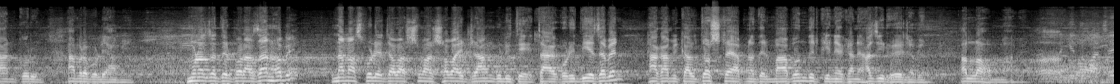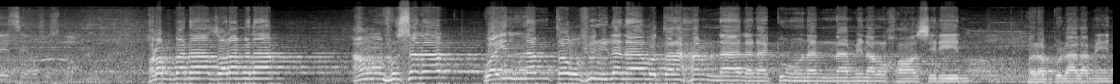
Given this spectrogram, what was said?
দান করুন, আমরা বলি আমি মোনাজাতের পর আজান হবে, নামাজ পড়ে যাওয়ার সময় সবাই ড্রামগুলিতে টাকা করে দিয়ে যাবেন, আগামীকাল দশটায় আপনাদের মা বোনদের কিনে এখানে হাজির হয়ে যাবেন। আল্লাহ অসুস্থ। ربنا ظلمنا أنفسنا وإن لم تغفر لنا وترحمنا لنكونن من الخاسرين رب العالمين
